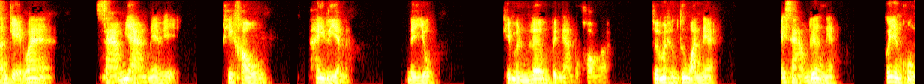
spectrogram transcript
สังเกตว่าสามอย่างเนี่ยพี่ที่เขาให้เรียนอะในยุคที่มันเริ่มเป็นการปกครองแล้วจนมาถึงทุกวันเนี่ยไอ้สามเรื่องเนี่ยก็ยังคง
